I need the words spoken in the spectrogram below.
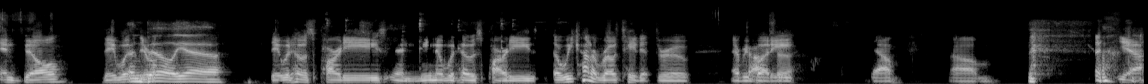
and Bill They would and they, were, Bill, yeah. they would host parties, and Nina would host parties. So we kind of rotated through everybody. Gotcha. Yeah, um, yeah,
